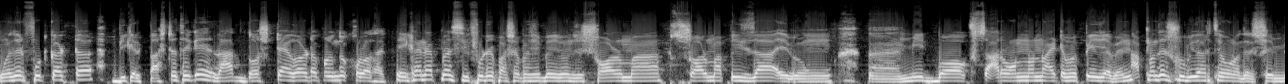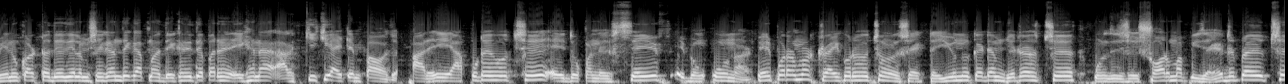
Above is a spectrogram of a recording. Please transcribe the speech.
ওনাদের ফুড কার্টটা বিকেল পাঁচটা থেকে রাত দশটা এগারোটা পর্যন্ত খোলা থাকে। এখানে আপনার সি ফুডের পাশাপাশি পেয়ে যে শর্মা শর্মা পিৎজা এবং মিট বক্স আর অন্যান্য আইটেমও পেয়ে যাবেন। আপনাদের সুবিধার্থে ওনাদের সেই মেনু কার্ডটা দিয়ে দিলাম। সেখান থেকে আপনারা দেখে নিতে পারেন এখানে আর কি কি আইটেম পাওয়া যায়। আর এই আপুটাই হচ্ছে এই দোকানের সেফ এবং ওনার এরপর আমরা ট্রাই করে হচ্ছে একটা ইউনিক আইটেম যেটা হচ্ছে ওনাদের হচ্ছে শর্মা পিজা এটার প্রায় হচ্ছে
